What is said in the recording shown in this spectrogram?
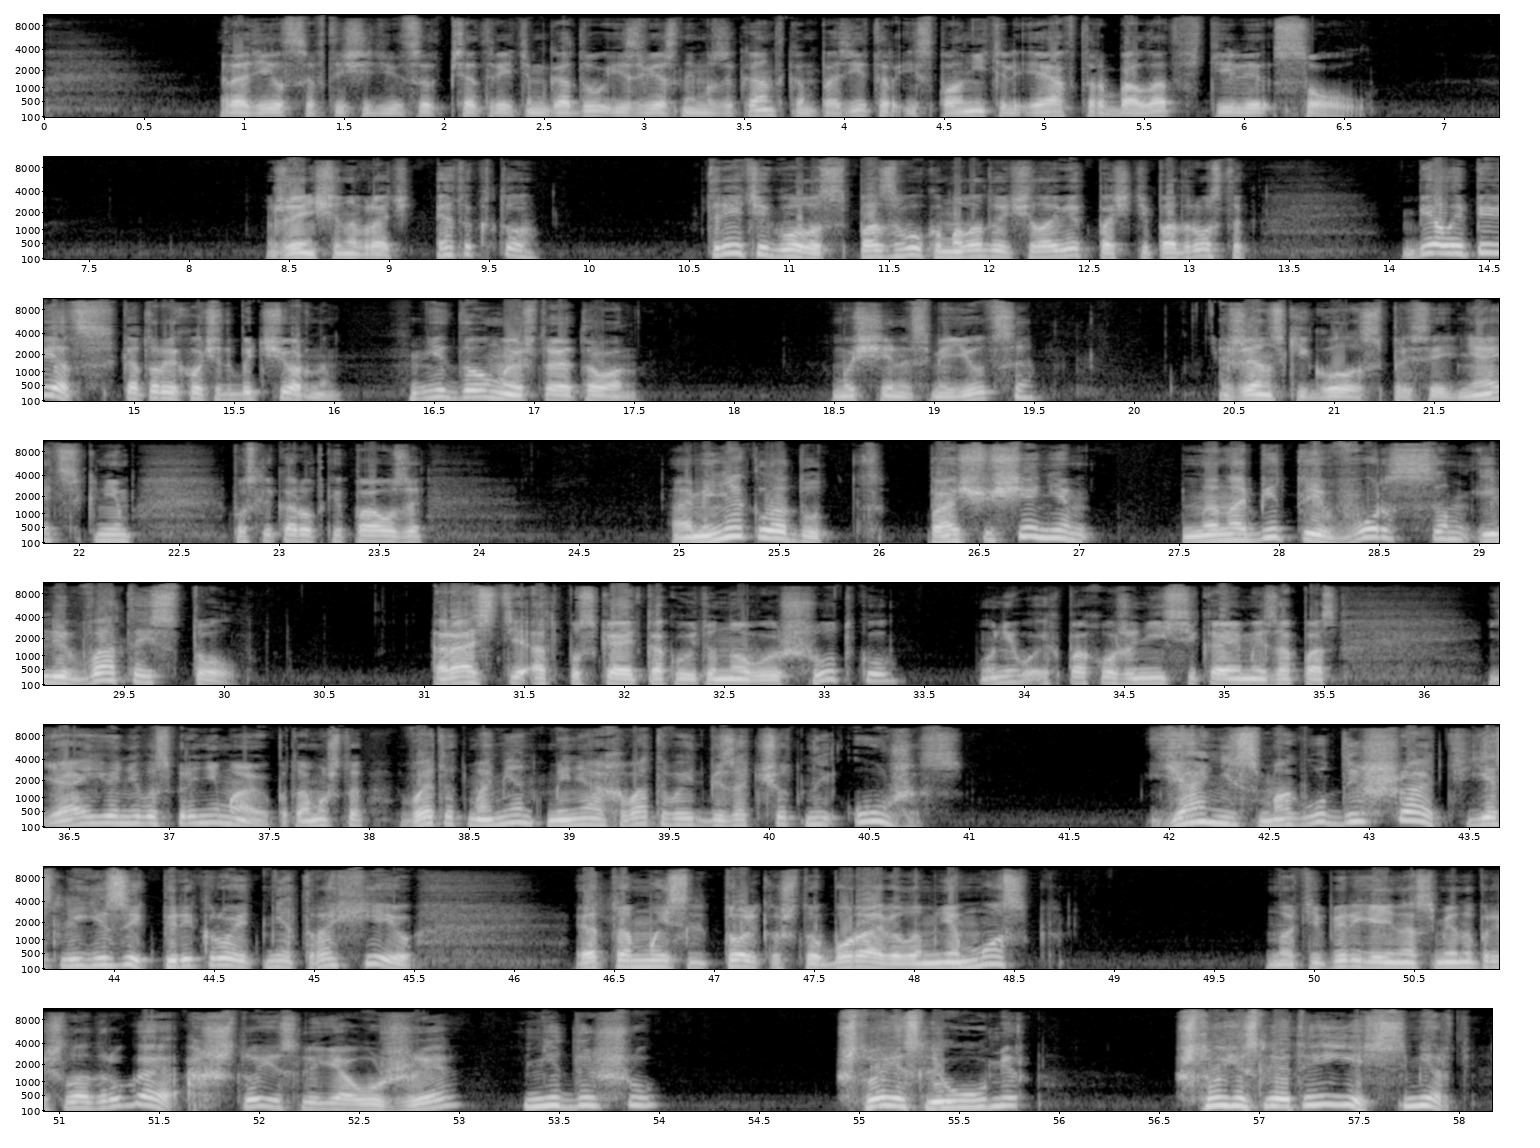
родился в 1953 году, известный музыкант, композитор, исполнитель и автор баллад в стиле соул. Женщина-врач. Это кто? Третий голос. По звуку молодой человек, почти подросток. Белый певец, который хочет быть черным. Не думаю, что это он. Мужчины смеются. Женский голос присоединяется к ним после короткой паузы. А меня кладут, по ощущениям, на набитый ворсом или ватой стол. Расти отпускает какую-то новую шутку, у него их, похоже, неиссякаемый запас — я ее не воспринимаю, потому что в этот момент меня охватывает безотчетный ужас. Я не смогу дышать, если язык перекроет мне трахею. Эта мысль только что буравила мне мозг, но теперь ей на смену пришла другая. А что, если я уже не дышу? Что, если умер? Что, если это и есть смерть?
